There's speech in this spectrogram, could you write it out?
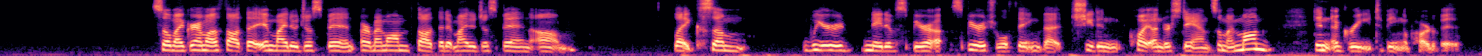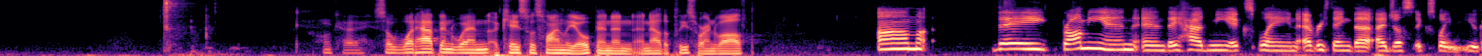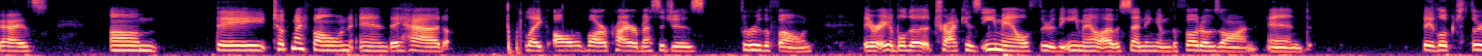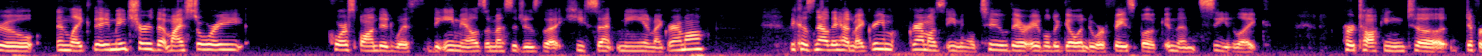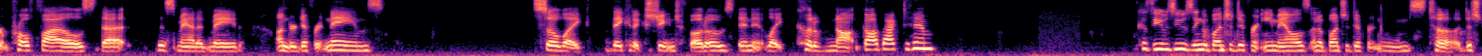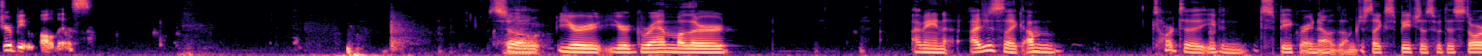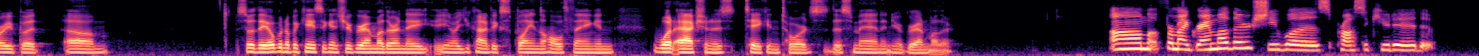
So my grandma thought that it might have just been, or my mom thought that it might have just been, um, like some weird native spirit spiritual thing that she didn't quite understand. So my mom didn't agree to being a part of it. Okay. So what happened when a case was finally open and, and now the police were involved? Um, they brought me in and they had me explain everything that I just explained to you guys. Um, they took my phone and they had like all of our prior messages through the phone. They were able to track his email through the email I was sending him the photos on and they looked through and like they made sure that my story corresponded with the emails and messages that he sent me and my grandma because now they had my grandma's email too. They were able to go into her Facebook and then see like her talking to different profiles that this man had made under different names. So like they could exchange photos and it like could have not got back to him because he was using a bunch of different emails and a bunch of different names to distribute all this. So wow. your your grandmother I mean, I just like I'm. It's hard to even speak right now. I'm just like speechless with this story. But um, so they open up a case against your grandmother, and they, you know, you kind of explain the whole thing and what action is taken towards this man and your grandmother. Um, for my grandmother, she was prosecuted.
